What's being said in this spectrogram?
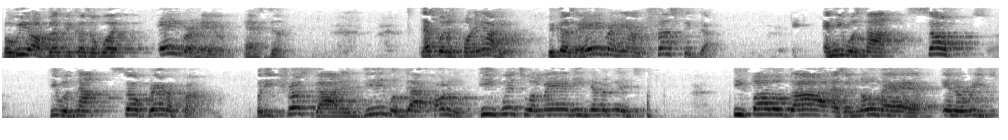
but we are blessed because of what Abraham has done. That's what it's pointing out here. Because Abraham trusted God. And he was not selfish. He was not self-gratifying. But he trusted God and did what God called him. He went to a land he'd never been to. He followed God as a nomad in a region.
